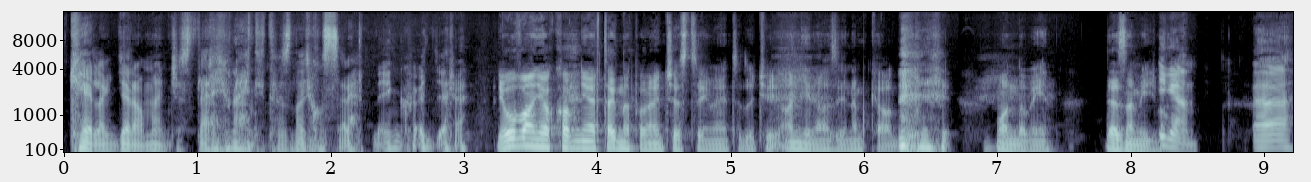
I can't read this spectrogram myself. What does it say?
Kérlek, gyere a Manchester Unitedhez, nagyon szeretnénk, hogy gyere. Jó van, Jakab nyert tegnap a Manchester United, úgyhogy annyira azért nem kell aggódni. Mondom én. De ez nem így van. Igen. Uh,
